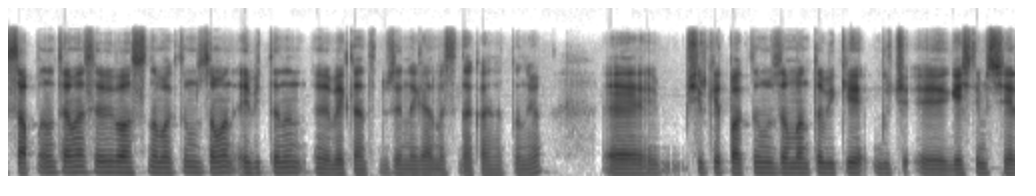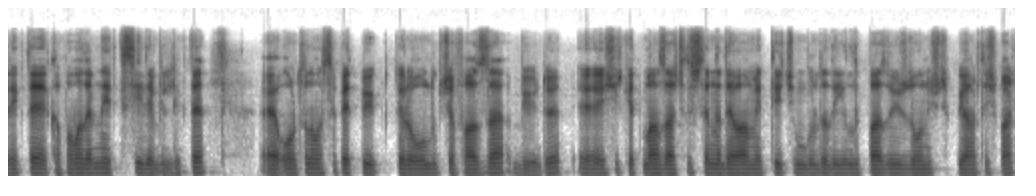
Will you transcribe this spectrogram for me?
Sapmanın temel sebebi aslında baktığımız zaman EBITDA'nın e, beklentinin üzerine gelmesinden kaynaklanıyor. Şirket baktığımız zaman tabii ki bu e, geçtiğimiz çeyrekte kapamaların etkisiyle birlikte e, ortalama sepet büyüklükleri oldukça fazla büyüdü. E, şirket mağaza açılışlarına devam ettiği için burada da yıllık bazda %13'lük bir artış var.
